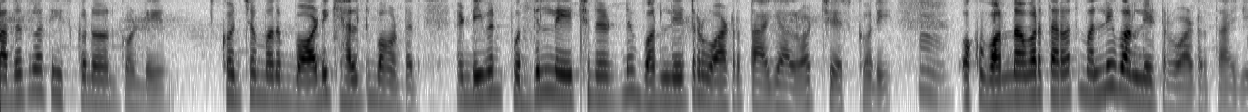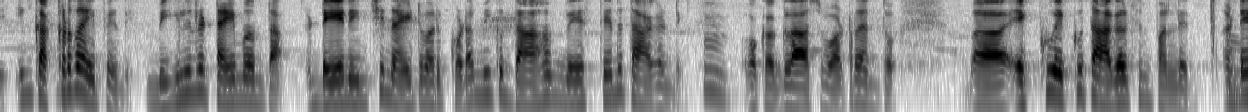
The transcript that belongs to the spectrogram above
పద్ధతిలో తీసుకున్నాం అనుకోండి కొంచెం మన బాడీకి హెల్త్ బాగుంటుంది. అండ్ ఈవెన్ పొద్దున్న లేచిన వెంటనే వన్ లీటర్ వాటర్ తాగి అలవాటు చేసుకొని ఒక వన్ అవర్ తర్వాత మళ్ళీ వన్ లీటర్ వాటర్ తాగి. ఇంకా అక్కడతో అయిపోయింది. మిగిలిన టైం అంతా డే నుంచి నైట్ వరకు కూడా మీకు దాహం వేస్తేనే తాగండి. ఒక గ్లాస్ వాటర్ ఎంతో. ఎక్కువ ఎక్కువ తాగాల్సిన పని లేదు. అంటే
